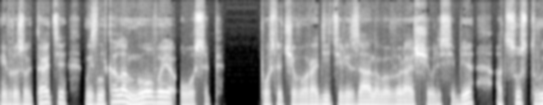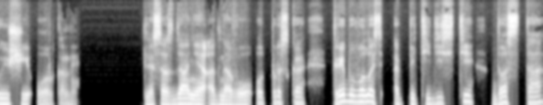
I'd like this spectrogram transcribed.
и в результате возникала новая особь, после чего родители заново выращивали себе отсутствующие органы. Для создания одного отпрыска требовалось от 50 до 100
